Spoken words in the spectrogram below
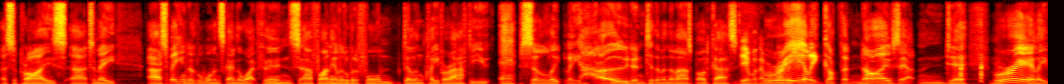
a surprise uh, to me. Uh, speaking of the women's game, the White Ferns uh, finding a little bit of form, Dylan Cleaver, after you absolutely hoed into them in the last podcast. Yeah, well, they were rubbish. really got the knives out and uh, really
